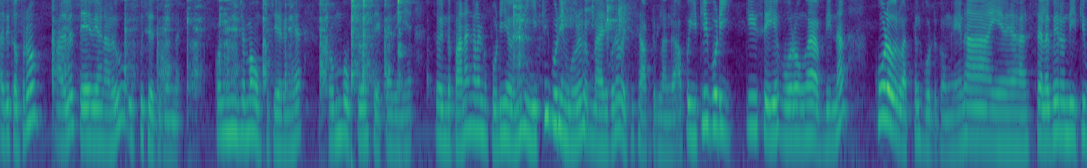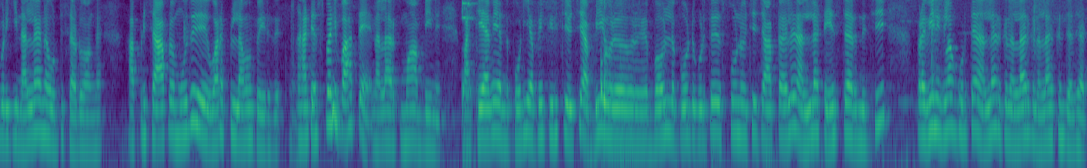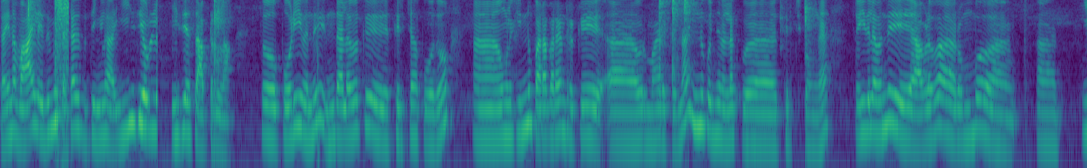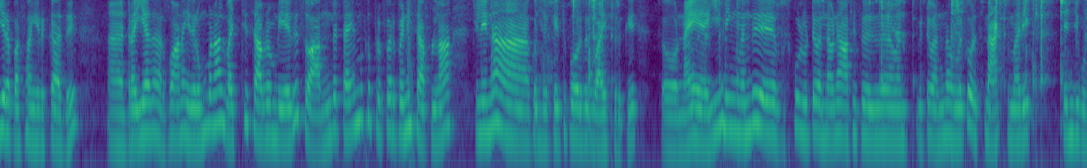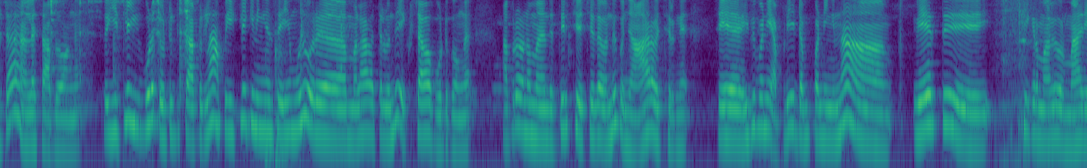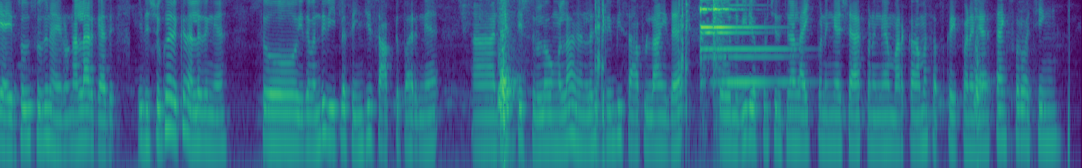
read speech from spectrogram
அதுக்கப்புறம் அதில் தேவையான அளவு உப்பு சேர்த்துக்கோங்க. கொஞ்சமாக உப்பு சேருங்க. ரொம்ப உப்புலாம் சேர்க்காதீங்க. ஸோ இந்த பனங்கிழங்கு பொடியை வந்து நீங்கள் இட்லி பொடி முழு மாதிரி கூட வச்சு சாப்பிட்டுக்கலாங்க. அப்போ இட்லி பொடிக்கு செய்ய போகிறவங்க அப்படின்னா கூட ஒரு வத்தல் போட்டுக்கோங்க. ஏன்னா சில பேர் வந்து இட்லி பொடிக்கு நல்லெண்ணெய் விட்டு சாப்பிடுவாங்க. அப்படி சாப்பிடும் போது உரப்பு இல்லாமல் போயிடுது நான் டெஸ்ட் பண்ணி பார்த்தேன் நல்லா இருக்குமா அப்படின்னு. பச்சையாகவே அந்த பொடியை அப்படியே திரித்து வச்சு அப்படியே ஒரு ஒரு பவுலில் போட்டு கொடுத்து ஸ்பூன் வச்சு சாப்பிட்டாலே நல்லா டேஸ்ட்டாக இருந்துச்சு. பிரவீனுக்கெலாம் கொடுத்தேன் நல்லா இருக்குது நல்லா இருக்குது நல்லா இருக்குன்னு சொல்லி சாப்பிட்டா. ஏன்னா வாயில் எதுவுமே தட்டாது பார்த்தீங்களா ஈஸியாக உள்ள ஈஸியாக சாப்பிட்றலாம் ஸோ பொடி வந்து இந்த அளவுக்கு திரிச்சா போதும். உங்களுக்கு இன்னும் பரபரன்னு இருக்குது ஒரு மாதிரி இருக்குதுன்னா இன்னும் கொஞ்சம் நல்லா திரிச்சுக்கோங்க. ஸோ இதில் வந்து அவ்வளோவா ரொம்ப ஈரப்பசம் இருக்காது. ட்ரையாக தான் இருக்கும். ஆனால் இது ரொம்ப நாள் வச்சு சாப்பிட முடியாது. ஸோ அந்த டைமுக்கு ப்ரிப்பேர் பண்ணி சாப்பிட்லாம். இல்லைன்னா கொஞ்சம் கெட்டு போகிறதுக்கு வாய்ப்பு இருக்குது ஸோ நை ஈவினிங் வந்து ஸ்கூல் விட்டு வந்தவொடனே ஆஃபீஸ் வந்து விட்டு வந்தவங்களுக்கு ஒரு ஸ்நாக்ஸ் மாதிரி செஞ்சு கொடுத்தா நல்லா சாப்பிடுவாங்க. ஸோ இட்லிக்கு கூட தொட்டுக்கிட்டு சாப்பிட்டுக்கலாம். அப்போ இட்லிக்கு நீங்கள் செய்யும் போது ஒரு மிளகாவத்தல் வந்து எக்ஸ்ட்ராவாக போட்டுக்கோங்க. அப்புறம் நம்ம இந்த திரிச்சு வச்சதை வந்து கொஞ்சம் ஆற வச்சுருங்க. சே இது பண்ணி அப்படியே டம்ப் பண்ணிங்கன்னா வேர்த்து சீக்கிரமாகவே ஒரு மாதிரி ஆயிரும். சொது சொதுன்னு ஆயிரும். நல்லா இருக்காது. இது சுகருக்கு நல்லதுங்க. ஸோ இதை வந்து வீட்டில் செஞ்சு சாப்பிட்டு பாருங்கள் டயபிட்டிஸ் உள்ளவங்கெல்லாம் நல்லா விரும்பி சாப்பிட்லாம் இதை. ஸோ இந்த வீடியோ பிடிச்சிருந்துச்சுன்னா லைக் பண்ணுங்கள் ஷேர் பண்ணுங்கள் மறக்காமல் சப்ஸ்கிரைப் பண்ணுங்கள் தேங்க்ஸ் ஃபார் வாட்சிங்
